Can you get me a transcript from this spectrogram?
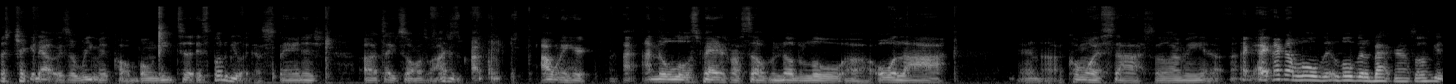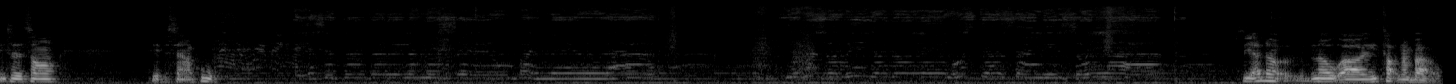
Let's check it out. It's a remix called Bonita. It's supposed to be like a Spanish uh, type song. So I just, I, I want to hear it. I, I, know a little Spanish myself. The little uh, hola and uh, como esta. So I mean, I, I, I got a little bit, a little bit of background. So let's get into the song. See if it sounds cool. See, I don't know. Uh, he's talking about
